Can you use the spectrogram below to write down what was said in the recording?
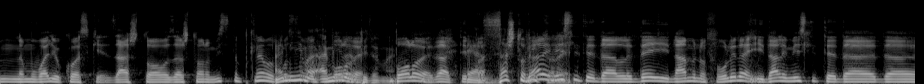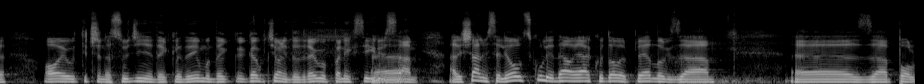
nam uvaljuju koske, zašto ovo, zašto ono, mislim da krenemo da da polove, pitamo. polove, da, tipa. E, zašto vi da li to mislite da Ledeji namerno faulira i da li mislite da, da ovaj utiče na suđenje, dakle da vidimo da, kako će oni da odreaguju, pa nek se igraju E. sami. Ali šalim se, ali Old School je dao jako dobar predlog za E, za pol,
